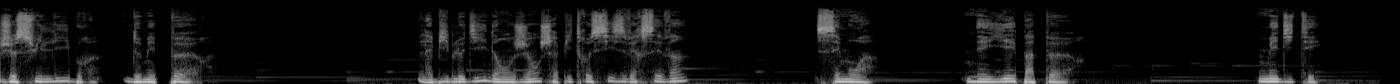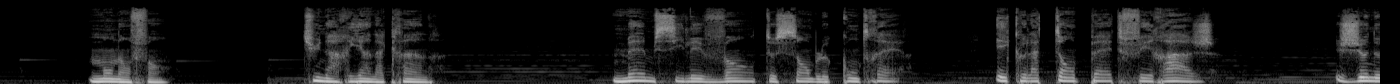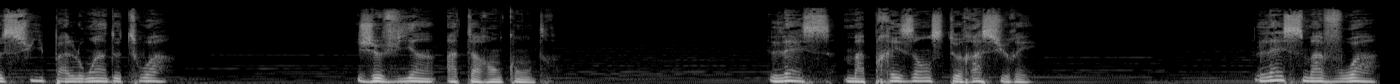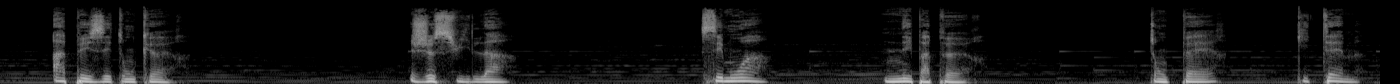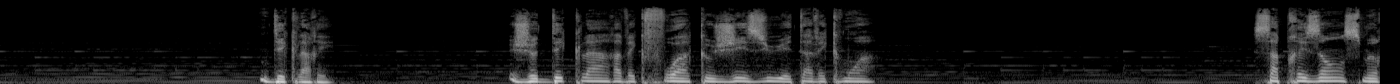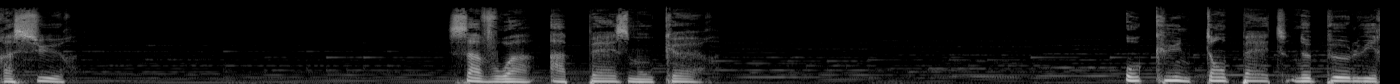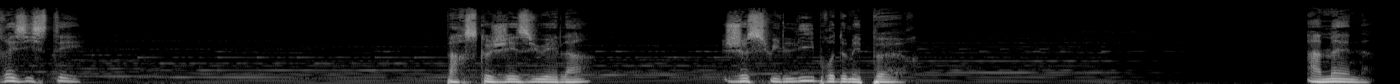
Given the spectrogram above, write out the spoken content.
Je suis libre de mes peurs. La Bible dit dans Jean chapitre 6 verset 20, C'est moi, n'ayez pas peur. Méditez. Mon enfant, tu n'as rien à craindre. Même si les vents te semblent contraires et que la tempête fait rage, je ne suis pas loin de toi je viens à ta rencontre. Laisse ma présence te rassurer. Laisse ma voix apaiser ton cœur. Je suis là. C'est moi. N'aie pas peur. Ton Père qui t'aime. Déclaré je déclare avec foi que Jésus est avec moi. Sa présence me rassure. Sa voix apaise mon cœur. Aucune tempête ne peut lui résister. Parce que Jésus est là, je suis libre de mes peurs. Amen.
